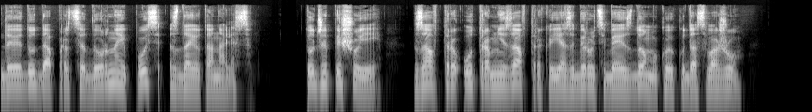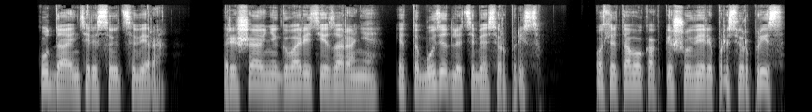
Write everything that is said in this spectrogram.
доведу до процедурной, пусть сдает анализ. Тут же пишу ей. «Завтра утром не завтракай, я заберу тебя из дома, кое-куда свожу». «Куда?» — интересуется Вера. Решаю не говорить ей заранее. Это будет для тебя сюрприз. После того, как пишу Вере про сюрприз,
